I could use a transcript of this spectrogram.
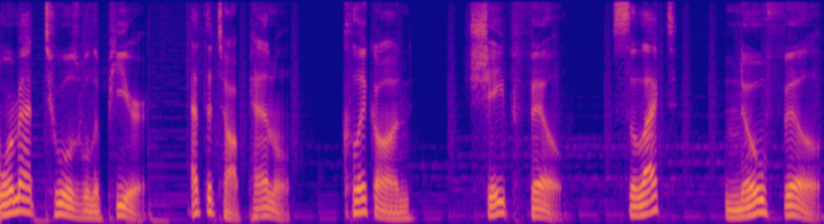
Format tools will appear at the top panel. Click on Shape Fill. Select No Fill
